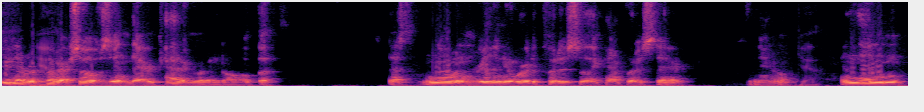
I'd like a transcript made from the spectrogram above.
we never Yeah. put ourselves in their category at all. But that's no one really knew where to put us, so they kind of put us there, you know. Yeah. And then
